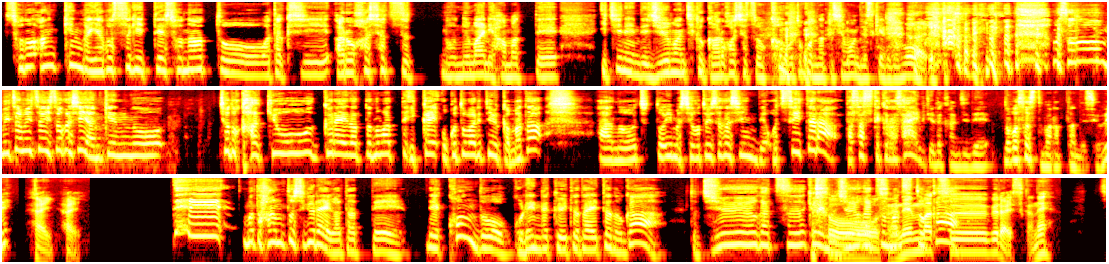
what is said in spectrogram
その案件がやばすぎて、その後、私、アロハシャツの沼にはまって、1年で10万近くアロハシャツを買う男になってしまうんですけれども、そのめちゃめちゃ忙しい案件の、ちょっと佳境ぐらいだったのもあって、一回お断りというか、また、あの、ちょっと今仕事忙しいんで、落ち着いたら出させてくださいみたいな感じで伸ばさせてもらったんですよね。はい。はい。で、また半年ぐらいが経って、で、今度ご連絡いただいたのが、10月、去年の10そう月ですね。年末とか、末ぐらいですかね。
